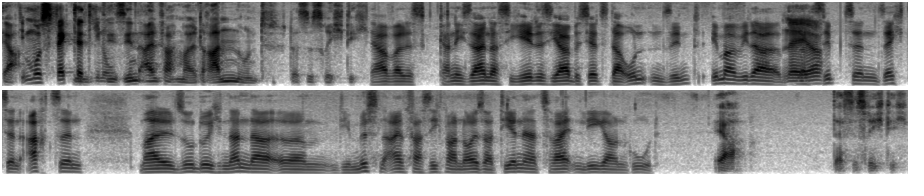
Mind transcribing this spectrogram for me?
Ja. Die muss weg, der die, Dino. Die sind einfach mal dran und das ist richtig. Ja, weil es kann nicht sein, dass sie jedes Jahr bis jetzt da unten sind. Immer wieder naja. Platz 17, 16, 18 mal so durcheinander. Ähm, die müssen einfach sich mal neu sortieren in der zweiten Liga und gut. Ja, das ist richtig.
